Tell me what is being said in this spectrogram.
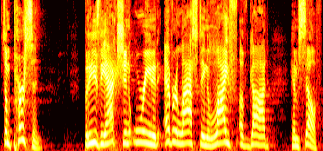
some person, but he's the action oriented, everlasting life of God himself.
